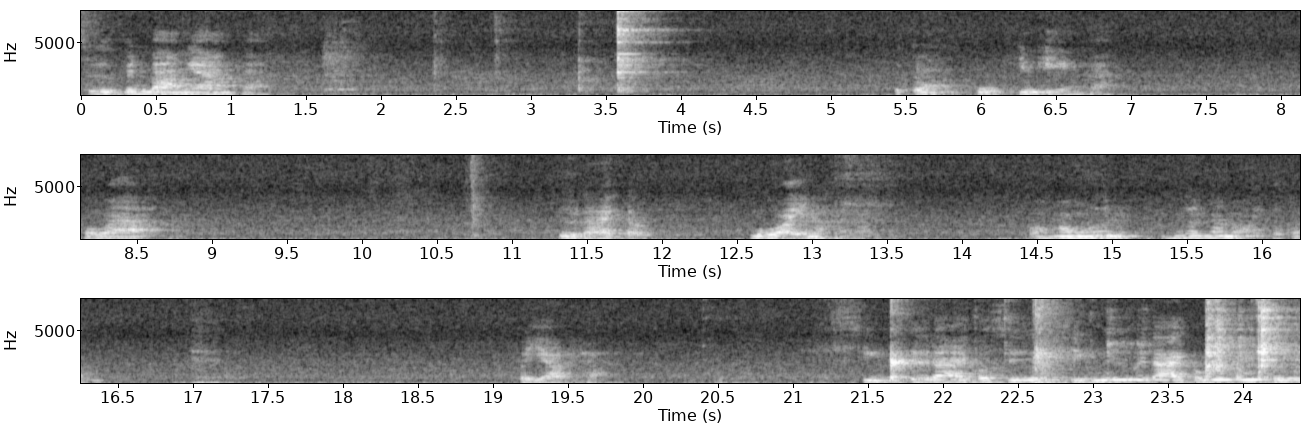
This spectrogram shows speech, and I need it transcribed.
สื่อเป็นบางอย่างค่ะก็ต้องปลูกกินเองค่ะ เพราะว่าคือร้ายกับบไหวยนะคะเนาะก็เฮาเงินเงินมาหน่อยก็ต้อง ประหยัดค่ะ สิ่งซื้อได้ก็ซื้อ สิ่งที่ไม่ได้ก็ไม่ต้องซื้อ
